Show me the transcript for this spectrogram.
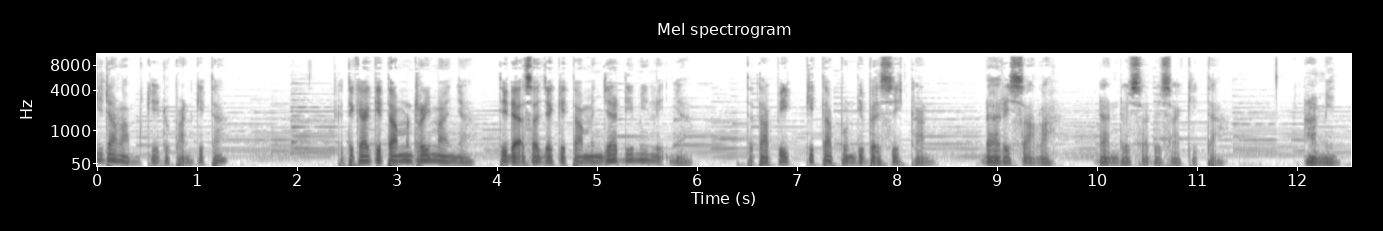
di dalam kehidupan kita? Ketika kita menerimanya, tidak saja kita menjadi miliknya, tetapi kita pun dibersihkan dari salah dan dosa-dosa kita. Amin.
